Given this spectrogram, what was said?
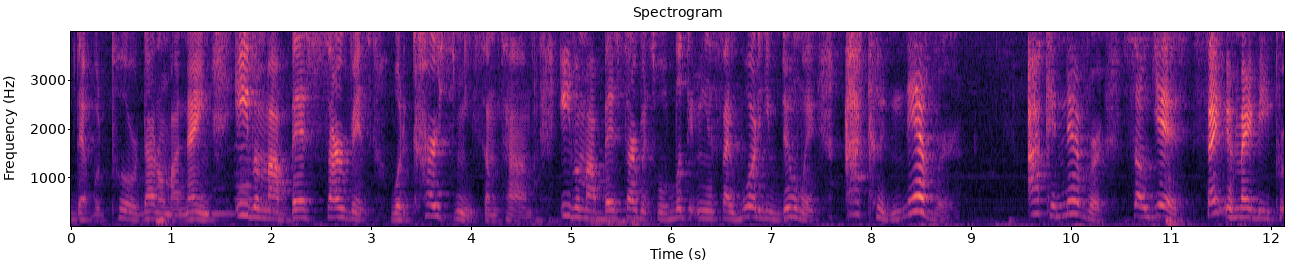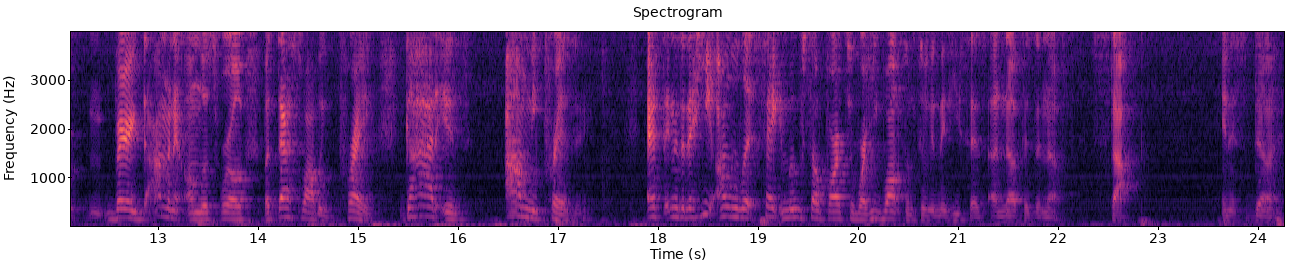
that would pour down on my name. Even my best servants would curse me sometimes. Even my best servants would look at me and say, "What are you doing?" I could never. I can never. So, yes, Satan may be pr- very dominant on this world, but that's why we pray. God is omnipresent. At the end of the day, he only lets Satan move so far to where he wants him to, and then he says, Enough is enough. Stop. And it's done.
